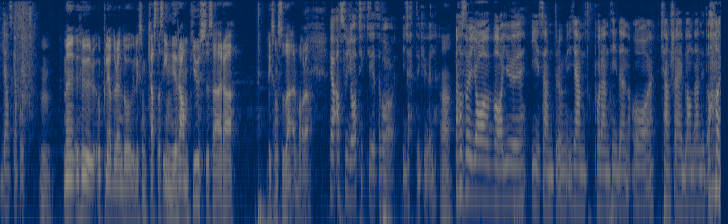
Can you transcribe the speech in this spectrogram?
ganska fort. Men hur upplevde du ändå liksom kastas in i rampljuset så här liksom sådär bara? Ja, alltså jag tyckte ju att det var jättekul. Ja. Alltså jag var ju i centrum jämt på den tiden och kanske är ibland än idag.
